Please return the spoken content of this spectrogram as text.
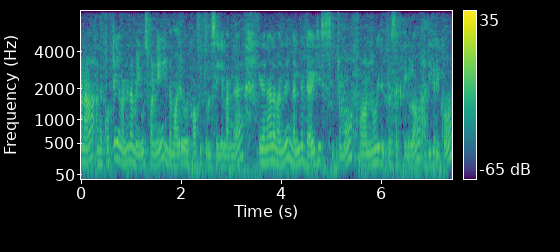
ஆனால் அந்த கொட்டையை வந்து நம்ம யூஸ் யூஸ் பண்ணி இந்த மாதிரி ஒரு காஃபி தூள் செய்யலாங்க. இதனால் வந்து நல்ல டைஜஸ்ட் சிஸ்டமும் நோய் எதிர்ப்பு சக்திகளும் அதிகரிக்கும்.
